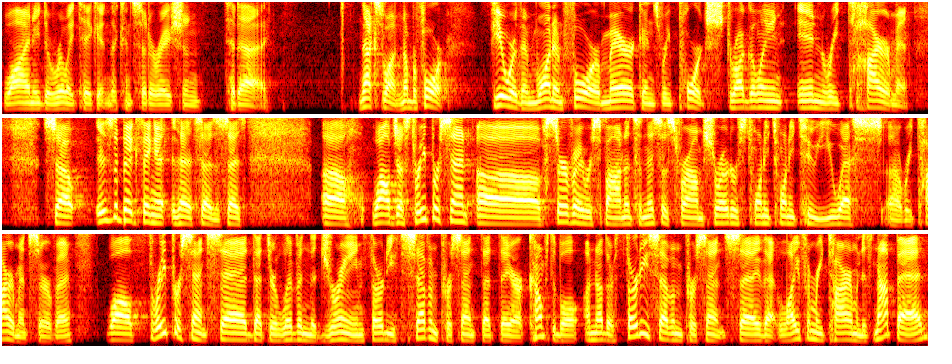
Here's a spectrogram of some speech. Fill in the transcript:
Why I need to really take it into consideration today. Next one, number four. Fewer than one in four Americans report struggling in retirement. So this is the big thing that it says. It says uh, while just 3% of survey respondents, and this is from Schroders 2022 U.S. Uh, retirement survey, while 3% said that they're living the dream, 37% that they are comfortable, another 37% say that life in retirement is not bad,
